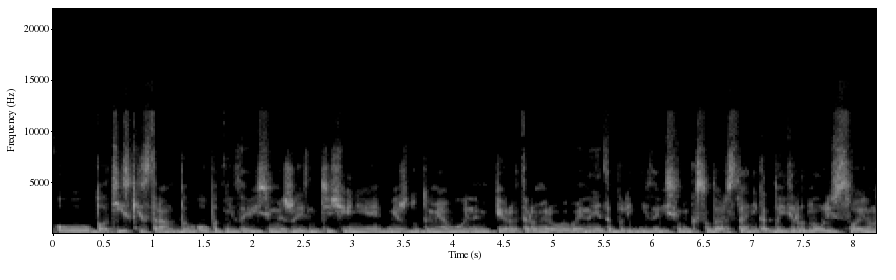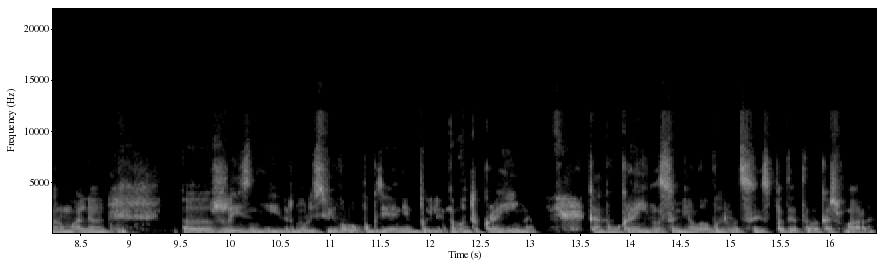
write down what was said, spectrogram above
у балтийских стран был опыт независимой жизни в течение между двумя войнами, Первой и Второй мировой войны. Это были независимые государства, они как бы вернулись в свою нормальную жизнь и вернулись в Европу, где они были. Но вот Украина. Как Украина сумела вырваться из-под этого кошмара?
